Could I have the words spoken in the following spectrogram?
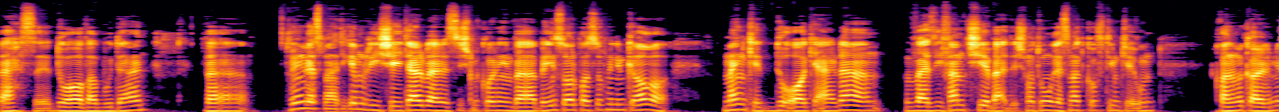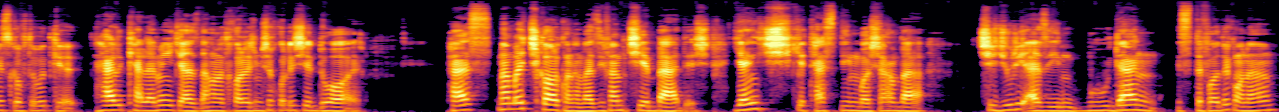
بحث دعا و بودن. و تو این قسمت یکم ریشه تر بررسیش می‌کنیم و به این سوال پاسخ میدیم که آقا من که دعا کردم وظیفم چیه بعدش؟ ما تو اون قسمت گفتیم که اون خانم کارمیس گفته بود که هر کلمه ای که از دهانت خارج میشه خودش یه دعاه پس من باید چیکار کنم؟ وظیفم چیه بعدش؟ یعنی چی که تسلیم باشم و چجوری از این بودن استفاده کنم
